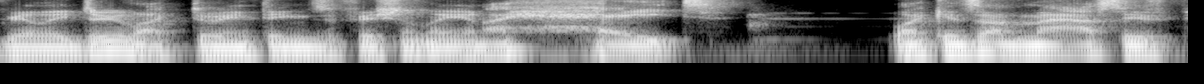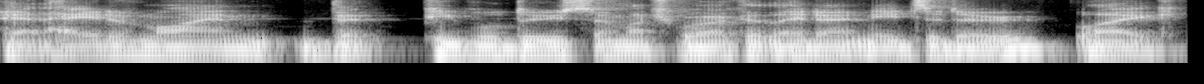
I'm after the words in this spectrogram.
really do like doing things efficiently, and I hate. Like it's a massive pet hate of mine that people do so much work that they don't need to do. Like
